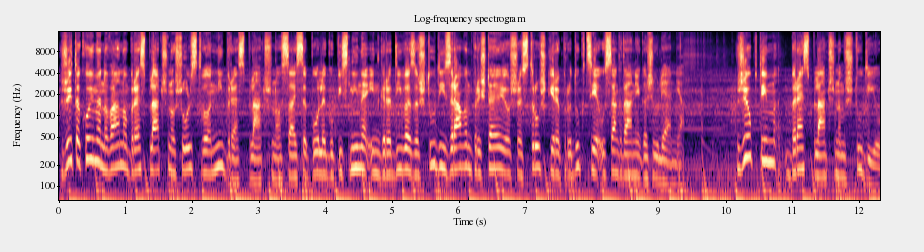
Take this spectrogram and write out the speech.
Že tako imenovano brezplačno šolstvo ni brezplačno, saj se poleg upisnine in gradiva za študij zraven prištejejo še stroški reprodukcije vsakdanjega življenja. Že ob tem brezplačnem študiju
